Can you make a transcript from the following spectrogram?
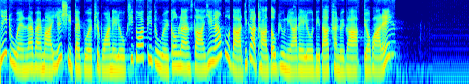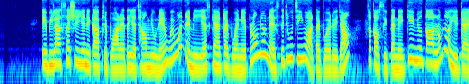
မြိတ်တူဝဲလက်ပိုင်းမှာရက်ရှိတိုက်ပွဲဖြစ်ပွားနေလို့ခီးသွွားပြည်သူတွေကုန်းလန်းစာရေလန်းကိုသာအဓိကထားအသုံးပြုနေရတယ်လို့ဒေသခံတွေကပြောပါတယ်။အေဘီလာ18ရက်နေ့ကဖြစ်ပွားတဲ့တရက်ချောင်းမြို့နယ်ဝင်းဝတ်နယ်မြေရက်စကန်တိုက်ပွဲနဲ့ပလောမြို့နယ်စစ်တူးကြီးရွာတိုက်ပွဲတွေကြောင့်စက်ကောက်စီတပ်နဲ့ကီမျိုးသားလုံးမြောက်ရေးတပ်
